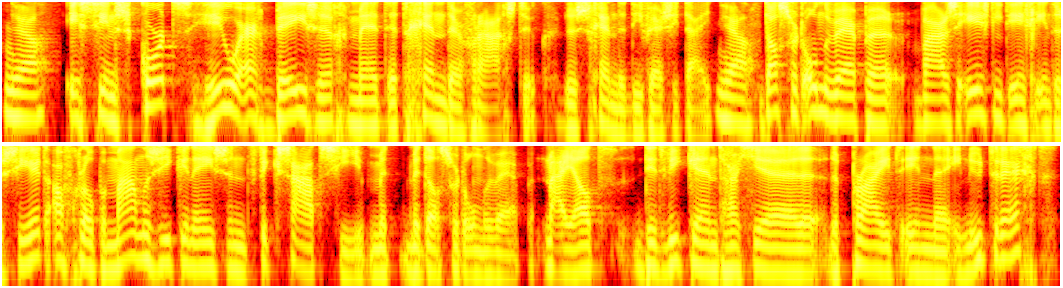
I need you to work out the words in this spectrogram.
Ja, is sinds kort heel erg bezig met het gendervraagstuk. Dus genderdiversiteit. ja. Dat soort onderwerpen waren ze eerst niet in geïnteresseerd. Afgelopen maanden zie ik ineens een fixatie met, met dat soort onderwerpen. Nou, je had, dit weekend had je de Pride in, eh, in Utrecht.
